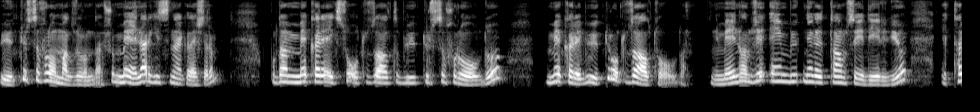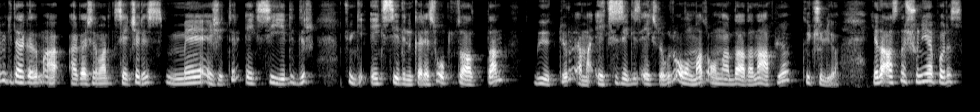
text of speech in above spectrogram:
büyüktür 0 olmak zorunda. Şu m'ler gitsin arkadaşlarım. Buradan m kare eksi 36 büyüktür 0 oldu. m kare büyüktür 36 oldu. Şimdi m'nin alacağı en büyük negatif tam sayı değeri diyor. E tabii ki de arkadaşlarım artık seçeriz. m eşittir. Eksi 7'dir. Çünkü eksi 7'nin karesi 36'dan büyüktür. Ama eksi 8, eksi 9 olmaz. Onlar daha da ne yapıyor? Küçülüyor. Ya da aslında şunu yaparız.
